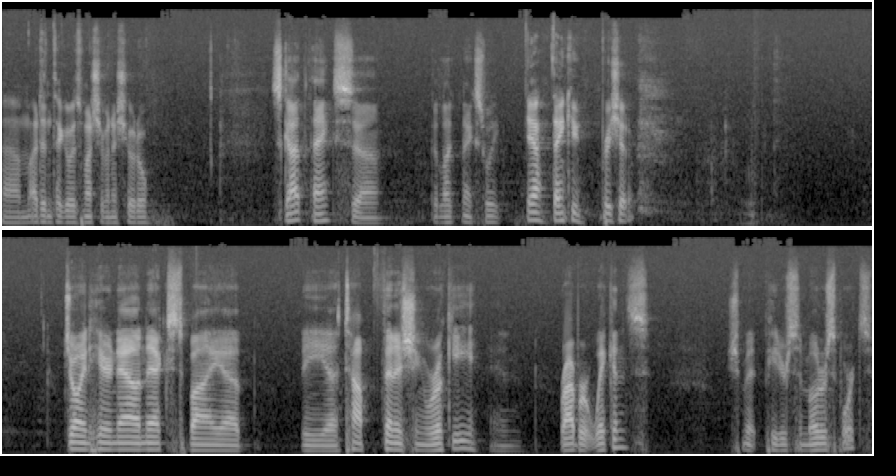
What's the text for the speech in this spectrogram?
um, I didn't think it was much of an issue at all. Scott, thanks. Uh, good luck next week. Yeah, thank you. Appreciate it. Joined here now next by uh, the uh, top finishing rookie and Robert Wickens, Schmidt Peterson Motorsports.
